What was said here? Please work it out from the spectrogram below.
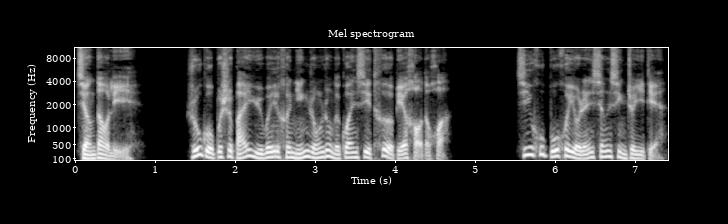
讲道理，如果不是白羽薇和宁荣荣的关系特别好的话，几乎不会有人相信这一点，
